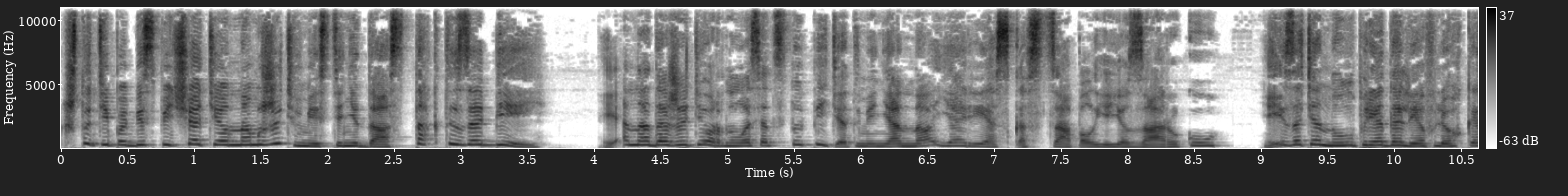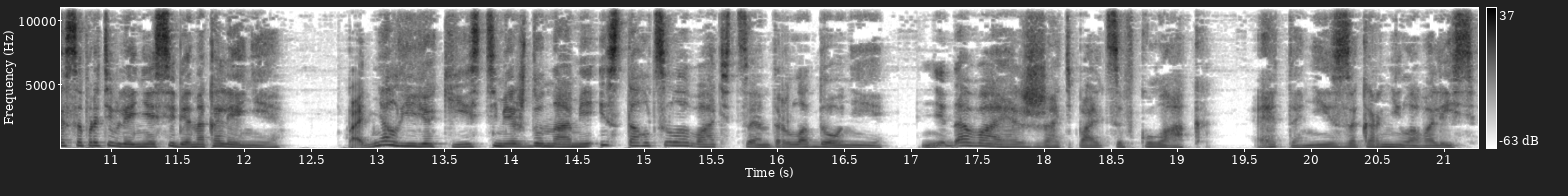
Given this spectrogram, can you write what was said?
Что типа без печати он нам жить вместе не даст, так ты забей!» И она даже дернулась отступить от меня, но я резко сцапал ее за руку и затянул, преодолев легкое сопротивление себе на колени. Поднял ее кисть между нами и стал целовать центр ладони, не давая сжать пальцы в кулак. Это не из-за Корнилова, Лись.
